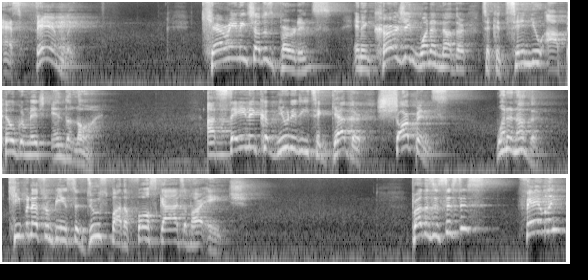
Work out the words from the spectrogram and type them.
as family, carrying each other's burdens and encouraging one another to continue our pilgrimage in the Lord. A staying in community together sharpens one another, keeping us from being seduced by the false gods of our age. Brothers and sisters, family,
